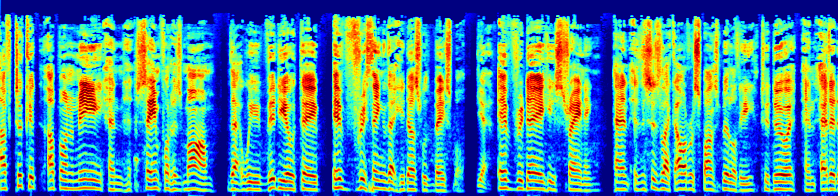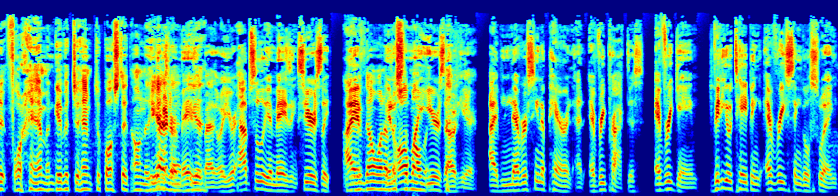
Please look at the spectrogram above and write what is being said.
I've took it up on me, and same for his mom, that we videotape everything that he does with baseball. Yeah. Every day he's training, and this is like our responsibility to do it and edit it for him and give it to him to post it on the You guys internet. are amazing, Yeah. by the way. You're absolutely amazing. Seriously, You I don't wanna in miss all my moment. years out here, I've never seen a parent at every practice, every game, videotaping every single swing,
